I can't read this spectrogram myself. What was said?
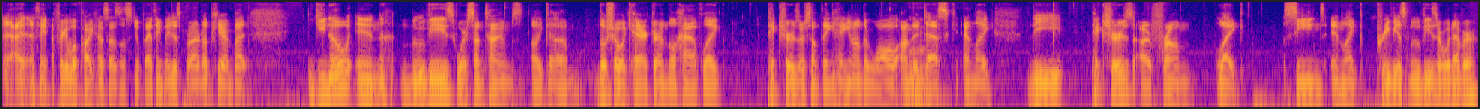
I, I think I forget what podcast I was listening to, but I think they just brought it up here. But you know in movies where sometimes like um, they'll show a character and they'll have like pictures or something hanging on their wall on their Mm. desk, and like the pictures are from like scenes in like previous movies or whatever.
